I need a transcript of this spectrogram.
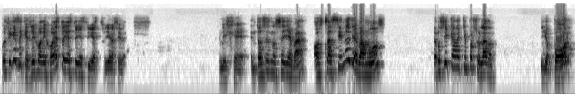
pues fíjese que su hijo dijo esto y esto y esto y esto. Y era así de... Dije, entonces no se lleva, o sea, sí nos llevamos, pero sí cada quien por su lado. Y yo, ¿por?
